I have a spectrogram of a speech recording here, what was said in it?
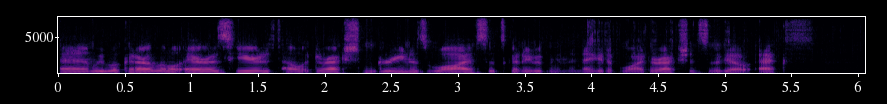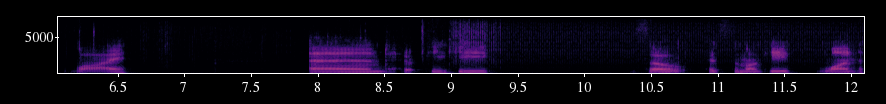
and we look at our little arrows here to tell what direction. Green is Y, so it's going to be moving in the negative Y direction, so we go X, Y, and hit P key. So hits the monkey, one,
